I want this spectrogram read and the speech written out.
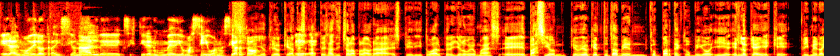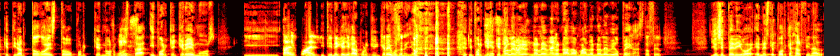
era el modelo tradicional de existir en un medio masivo, ¿no es cierto? Sí, yo creo que antes, eh, has dicho la palabra espiritual, pero yo lo veo más eh, pasión, que veo que tú también compartes conmigo y es lo que hay, es que primero hay que tirar todo esto porque nos gusta y porque creemos. Y, Tal cual. Y, tiene que llegar porque creemos en ello. y porque es que no le veo, no le veo nada malo, no le veo pegas. Entonces, yo siempre digo, en este podcast al final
